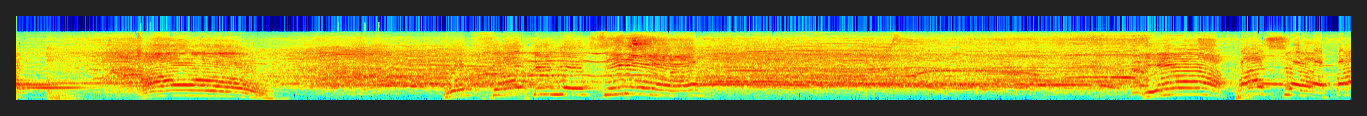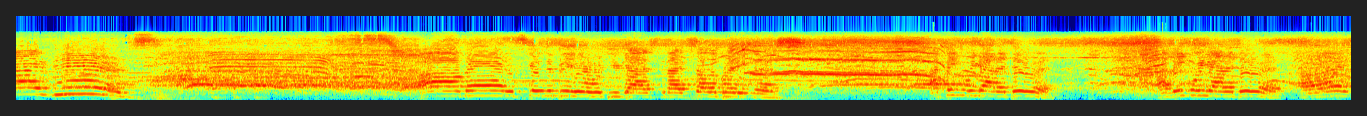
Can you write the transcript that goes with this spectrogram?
Oh! What's up, New York City? Yeah, Pacha, five years. Oh man, it's good to be here with you guys tonight celebrating this. I think we gotta do it. I think we gotta do it. Alright?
